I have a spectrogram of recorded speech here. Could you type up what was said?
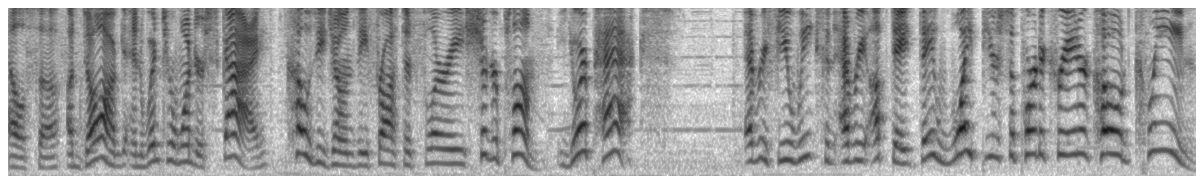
Elsa, a dog, and Winter Wonder Sky. Cozy Jonesy, Frosted Flurry, Sugar Plum. Your packs. Every few weeks and every update, they wipe your supported creator code clean.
